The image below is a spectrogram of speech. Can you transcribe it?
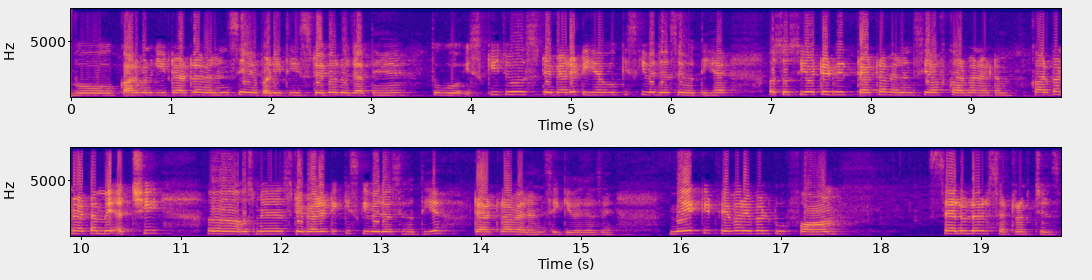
वो कार्बन की टेट्रावेलेंसी में पड़ी थी स्टेबल हो जाते हैं। तो वो इसकी जो स्टेबिलिटी है, वो किसकी वजह से होती है? Associated with tetravalency of carbon atom carbon atom में अच्छी उसमें स्टेबिलिटी किसकी वजह से होती है? टेट्रावेलेंसी की वजह से। Make it favourable to form cellular structures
